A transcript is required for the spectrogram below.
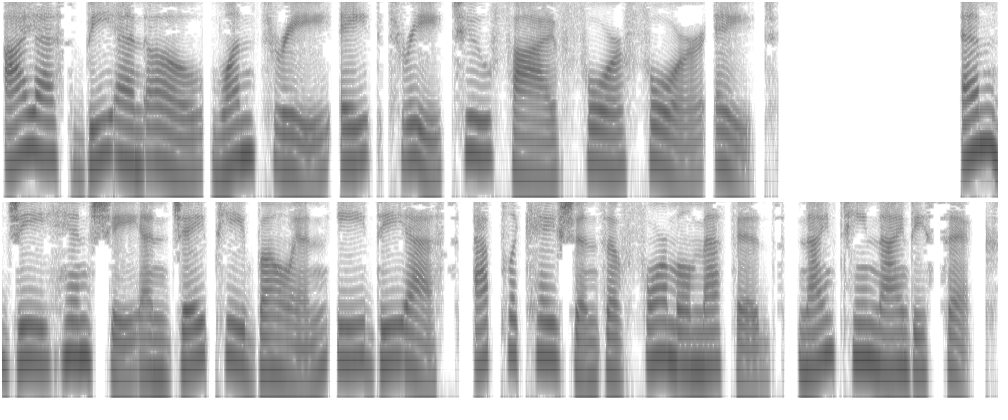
ISBN 0-13-832544-8. M. G. Hinchey and J. P. Bowen eds, Applications of Formal Methods, 1996.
